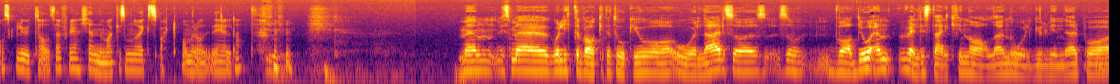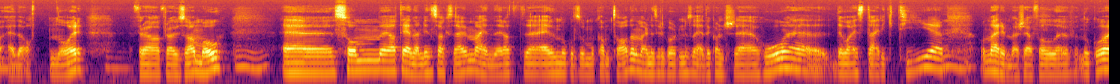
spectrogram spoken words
å, skulle uttale seg, for jeg kjenner meg ikke som noe ekspert på området i det hele tatt. Men hvis vi går litt tilbake til Tokyo og OL der, så, så var det jo en veldig sterk finale, en OL-gullvinner på er det 18 år fra, fra USA, Mo, mm. eh, som ja, treneren din Sakshaug mener at er det noen som kan ta den verdensrekorden, så er det kanskje hun. Eh, det var en sterk tid, eh, mm. og nærmer seg iallfall eh, noe.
